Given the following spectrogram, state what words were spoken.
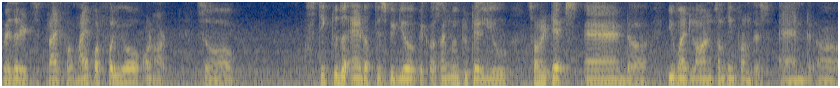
whether it's right for my portfolio or not. So stick to the end of this video because I'm going to tell you so many tips and uh, you might learn something from this. And uh,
